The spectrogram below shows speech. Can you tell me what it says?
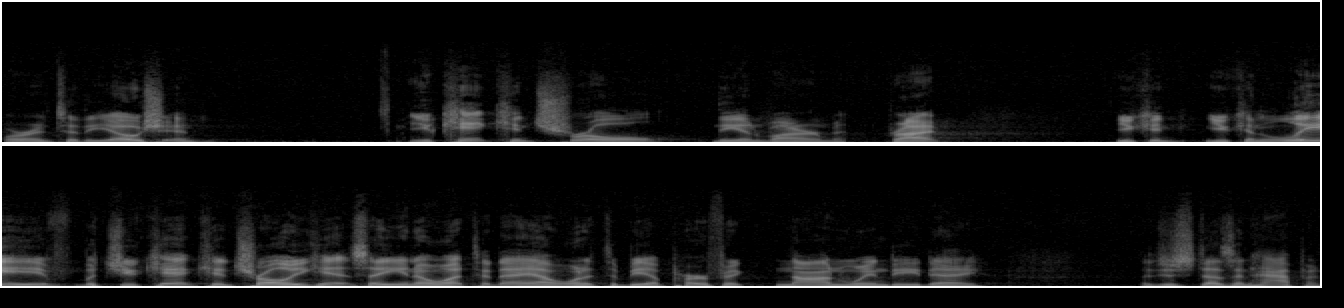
or into the ocean you can't control the environment right? You can you can leave but you can't control you can't say you know what? Today i want it to be a perfect non-windy day. It just doesn't happen.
